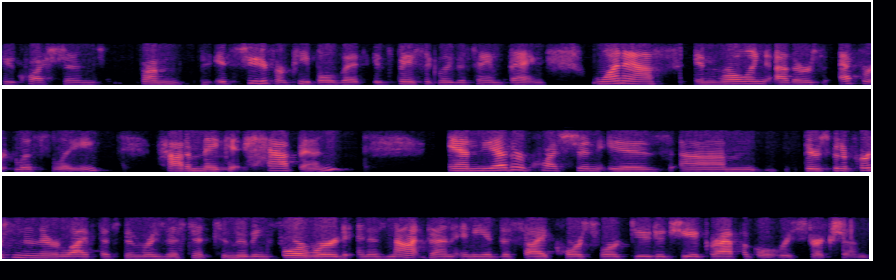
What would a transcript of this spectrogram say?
two questions from it's two different people, but it's basically the same thing. One asks enrolling others effortlessly, how to make mm-hmm. it happen, and the other question is um, there's been a person in their life that's been resistant to moving forward and has not done any of the PSI coursework due to geographical restrictions.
